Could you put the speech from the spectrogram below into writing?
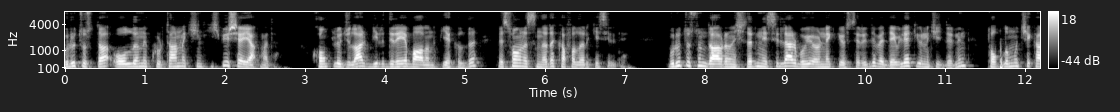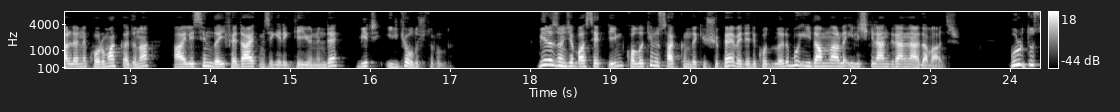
Brutus da oğullarını kurtarmak için hiçbir şey yapmadı. Komplocular bir direğe bağlanıp yakıldı ve sonrasında da kafaları kesildi. Brutus'un davranışları nesiller boyu örnek gösterildi ve devlet yöneticilerinin toplumun çıkarlarını korumak adına ailesini dahi feda etmesi gerektiği yönünde bir ilke oluşturuldu. Biraz önce bahsettiğim Collatinus hakkındaki şüphe ve dedikoduları bu idamlarla ilişkilendirenler de vardır. Brutus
